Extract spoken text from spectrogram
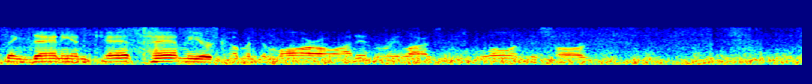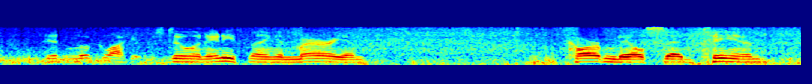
I think Danny and Kat, Tammy are coming tomorrow. I didn't realize it was blowing this hard. Didn't look like it was doing anything in Marion. Carbondale said 10.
